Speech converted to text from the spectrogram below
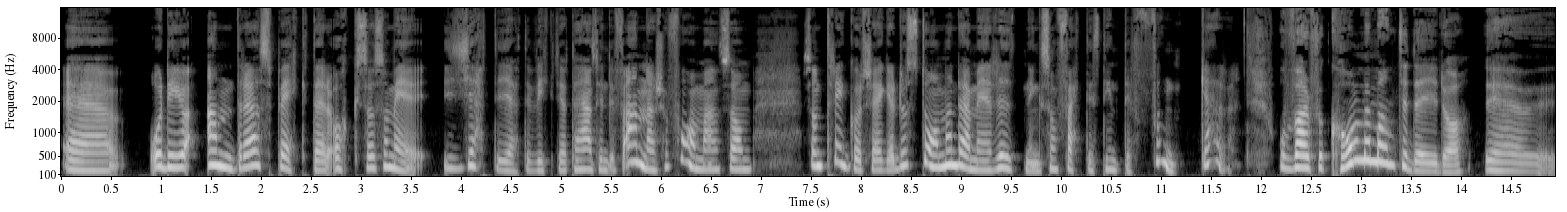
Eh, och det är ju andra aspekter också som är jätte, jätteviktiga att ta hänsyn till, för annars så får man som, som trädgårdsägare, då står man där med en ritning som faktiskt inte funkar. Och varför kommer man till dig då eh,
